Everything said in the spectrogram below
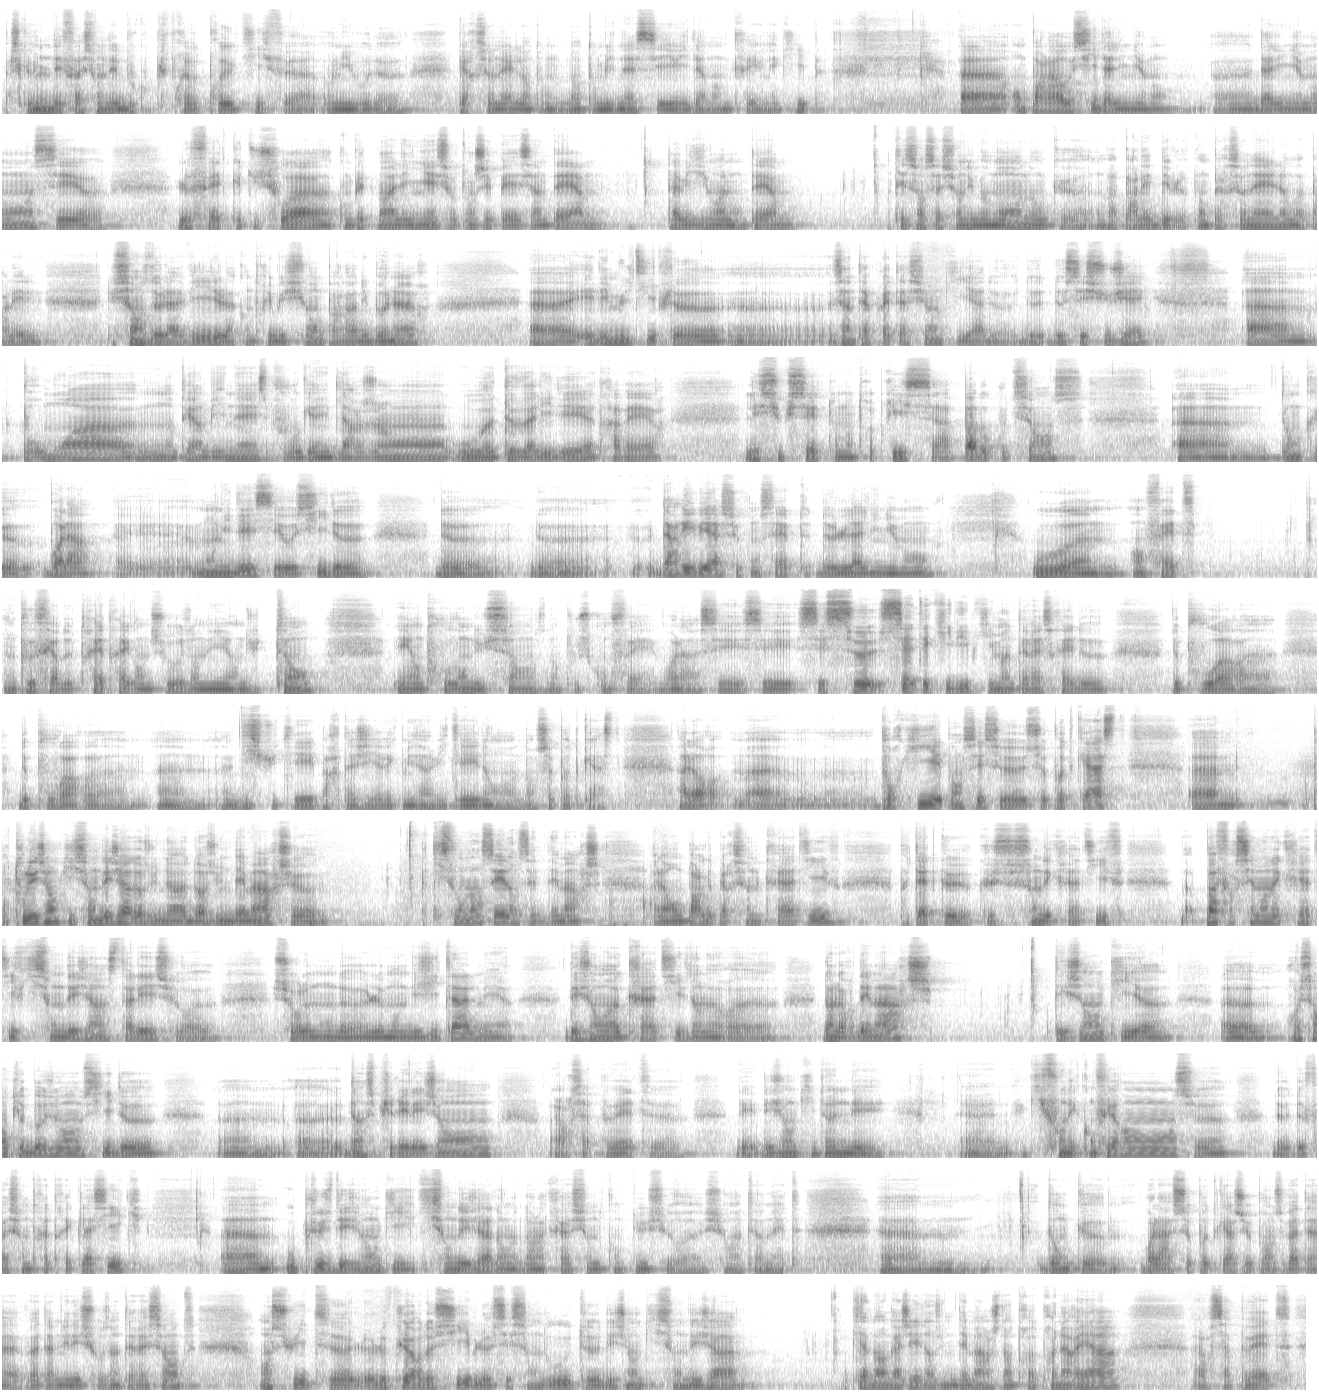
parce qu'une des façons d'être beaucoup plus productif euh, au niveau de personnel dans ton, dans ton business, c'est évidemment de créer une équipe. Euh, on parlera aussi d'alignement. Euh, d'alignement, c'est le fait que tu sois complètement aligné sur ton GPS interne, ta vision à long terme, tes sensations du moment. Donc, on va parler de développement personnel, on va parler du, sens de la vie, de la contribution, on parlera du bonheur. et des multiples interprétations qu'il y a de, ces sujets. Euh, pour moi, euh, monter un business pour gagner de l'argent ou euh, te valider à travers les succès de ton entreprise, ça n'a pas beaucoup de sens. donc voilà, mon idée c'est aussi d'arriver à ce concept de l'alignement où en fait on peut faire de très très grandes choses en ayant du temps et en trouvant du sens dans tout ce qu'on fait. Voilà, c'est ce, cet équilibre qui m'intéresserait de, de, pouvoir, euh, de pouvoir euh, euh, discuter partager avec mes invités dans, dans ce podcast. Alors, pour qui est pensé ce, ce podcast Pour tous les gens qui sont déjà dans une, dans une démarche qui sont lancés dans cette démarche. Alors on parle de personnes créatives, peut-être que, que, ce sont des créatifs, bah, pas forcément des créatifs qui sont déjà installés sur, sur le, monde, le monde digital, mais des gens créatifs dans leur, dans leur démarche, des gens qui ressentent le besoin aussi de, d'inspirer les gens. Alors ça peut être des, gens qui donnent des, qui font des conférences de, façon très très classique euh, ou plus des gens qui, sont déjà dans, dans, la création de contenu sur, euh, sur Internet. Euh, donc euh, voilà, ce podcast, je pense, va t'amener des choses intéressantes. Ensuite, euh, le cœur de cible, c'est sans doute des gens qui sont déjà bien engagés dans une démarche d'entrepreneuriat. Alors ça peut être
